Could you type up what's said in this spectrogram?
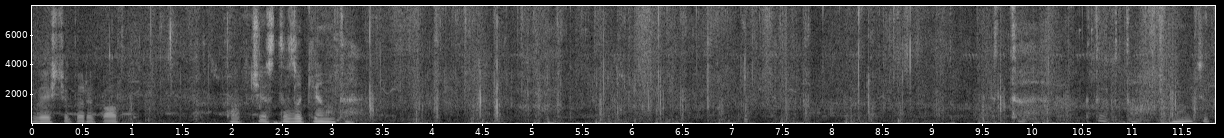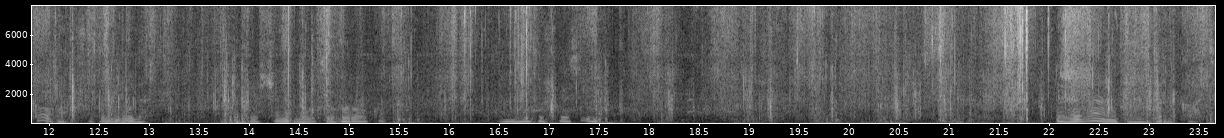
Вище перекат. Так, чисто закинути. Так, так, так. Ну цікаво, що тут буде. Я ще не був цього року. Ну, щось і живе на перекаті.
